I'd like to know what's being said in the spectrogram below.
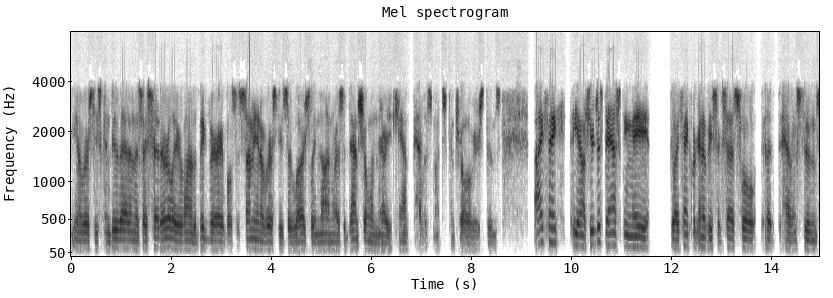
universities can do that. And as I said earlier, one of the big variables is some universities are largely non residential, and there you can't have as much control over your students. I think, you know, if you're just asking me, do I think we're going to be successful at having students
